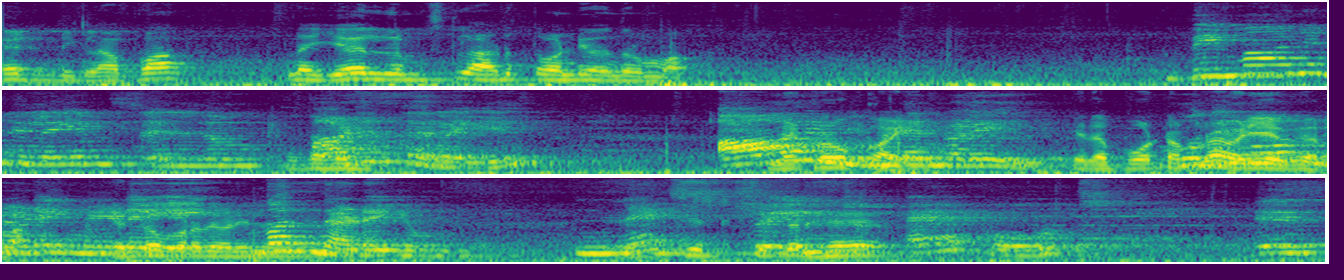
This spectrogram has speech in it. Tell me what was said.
கேட்டுட்டீங்களாப்பா? இன்னும் ஏழு நிமிஷத்தில் அடுத்த வண்டி வந்துருமா? விமான நிலையம் செல்லும் அடுத்த ரயில் மெட்ரோ காயின் இதை போட்டோம்னா வெளியே போயிடலாம். எங்கே போகிறது வெளியே வந்தடையும். Next train to airport is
